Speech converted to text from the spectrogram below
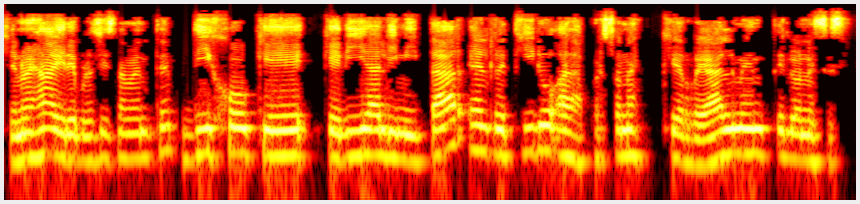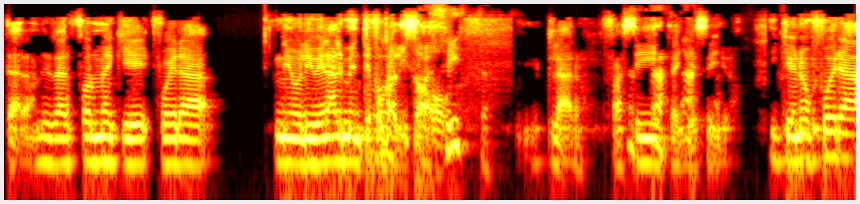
que no es aire precisamente. Dijo que quería limitar el retiro a las personas que realmente lo necesitaran, de tal forma que fuera neoliberalmente focalizado. Fascista. Claro, fascista y qué sé yo. Y que no fuera,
